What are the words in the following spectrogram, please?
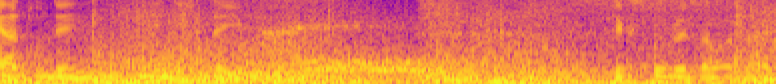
Я туди не, дістаю. Текстури заважають.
